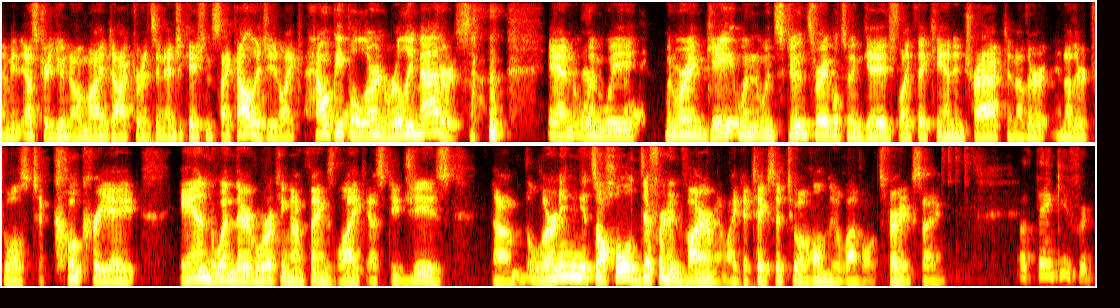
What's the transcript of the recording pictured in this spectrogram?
I mean, Esther, you know, my doctorate's in education psychology. Like how people learn really matters. and when we when we're engaged, when when students are able to engage like they can in Tract and other and other tools to co-create, and when they're working on things like SDGs, um, learning it's a whole different environment. Like it takes it to a whole new level. It's very exciting. Well thank you for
